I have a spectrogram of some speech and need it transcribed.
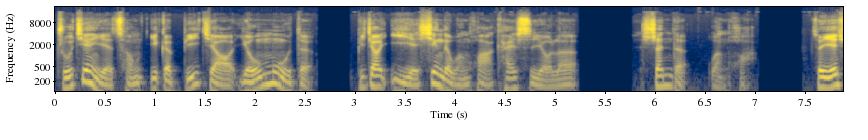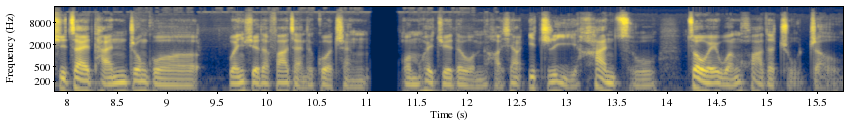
逐渐也从一个比较游牧的、比较野性的文化，开始有了深的文化。所以，也许在谈中国文学的发展的过程，我们会觉得我们好像一直以汉族作为文化的主轴。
